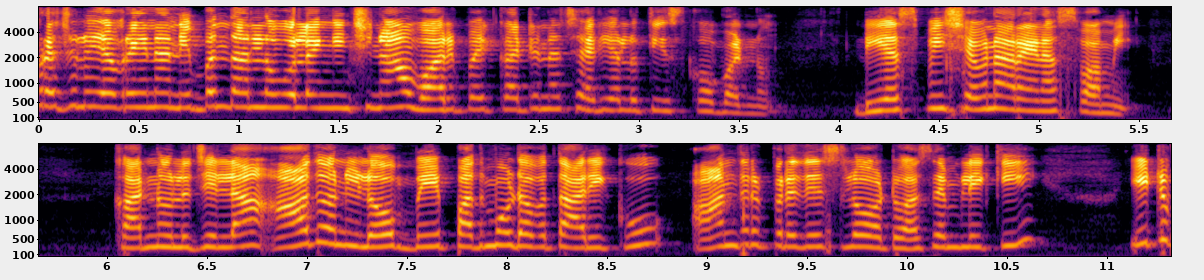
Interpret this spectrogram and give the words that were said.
ప్రజలు ఎవరైనా నిబంధనలు ఉల్లంఘించినా వారిపై కఠిన చర్యలు తీసుకోబడను. డిఎస్పీ శివనారాయణ స్వామి. కర్నూలు జిల్లా ఆదోనిలో మే పదమూడవ తారీఖు ఆంధ్రప్రదేశ్లో అటు అసెంబ్లీకి ఇటు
